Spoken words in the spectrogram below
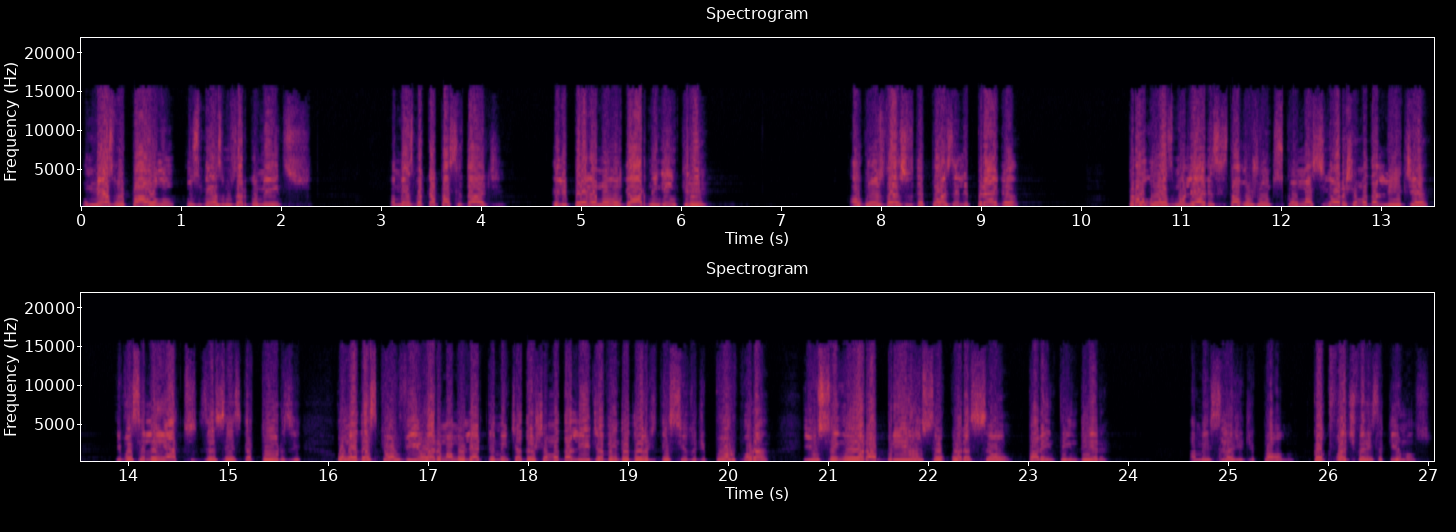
O mesmo Paulo, os mesmos argumentos, a mesma capacidade. Ele prega no lugar, ninguém crê. Alguns versos depois ele prega para algumas mulheres que estavam juntos com uma senhora chamada Lídia, e você lê em Atos 16, 14. Uma das que ouviu era uma mulher temente a Deus chamada Lídia, vendedora de tecido de púrpura, e o Senhor abriu o seu coração para entender a mensagem de Paulo. Qual que foi a diferença aqui, irmãos?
